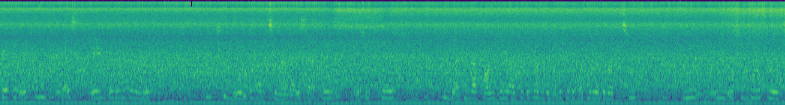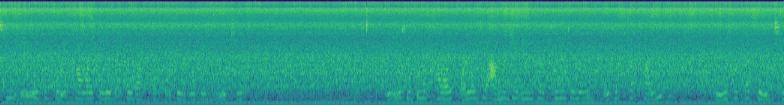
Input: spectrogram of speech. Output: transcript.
পেটের এখান থেকে গাইস এই পর্যন্ত মানে কিছু বলতে পারছি না গাইস এখন ওষুধ খেয়ে কি ব্যথাটা কন্টিনিউ আছে দেখে আমি তোমাদের সাথে কথা বলতে পারছি। আমি এই ওষুধগুলো খেয়েছি, এই ওষুধগুলো খাওয়ার পরে দেখো ডাক্তার কত ওষুধ দিয়েছে। এই ওষুধগুলো খাওয়ার পরে যে আমি যে ইনফেকশনের জন্য যে ওষুধটা খাই, এই ওষুধটা খেয়েছি।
